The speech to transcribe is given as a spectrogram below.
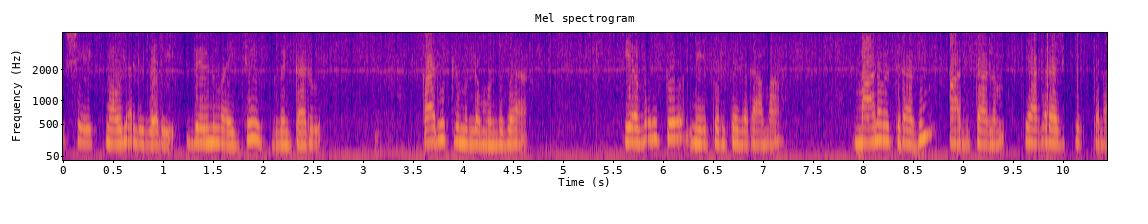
షేక్ మౌలాలి గారి వేణు వైద్యం ఇప్పుడు వింటారు. కార్యక్రమంలో ముందుగా ఎవరితో నే తెలిపేది మానవతిరాగం మానవతి రాగం ఆదితాళం త్యాగరాజ కీర్తన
